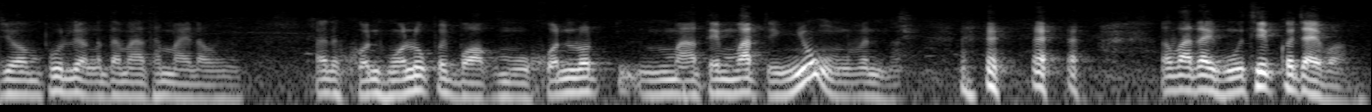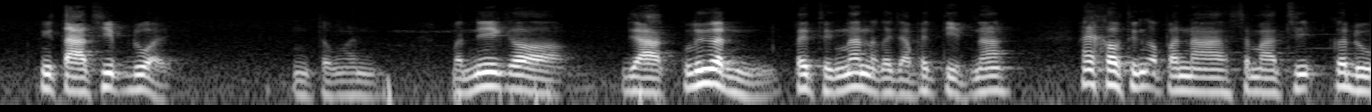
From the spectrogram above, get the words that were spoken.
โยมพูดเรื่องอัตมาทำไมเราถ้าขนหัวลุกไปบอกหมู่ขนรถมาเต็มวัดอย่างยุ่งมันเพราะว่าได้หูทิพย์เข้าใจบ่มีตาทิพย์ด้วย ตรงนั้น วันนี้ก็อยากเลื่อนไปถึงนั่นก็อย่าไปติดนะ ให้เข้าถึงอัปปนาสมาธิก็ดู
